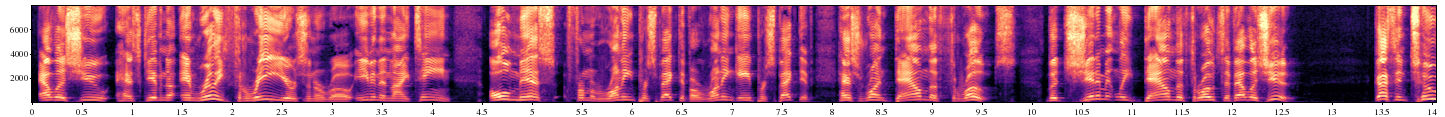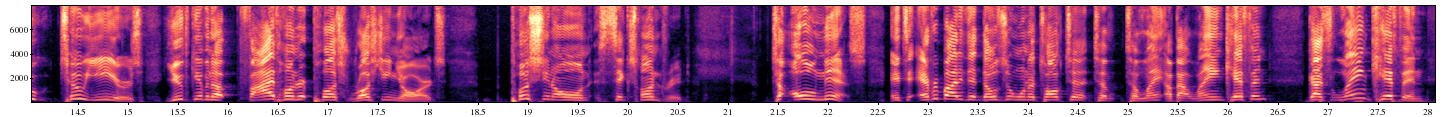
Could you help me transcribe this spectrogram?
LSU has given up, and really three years in a row, even in 19, Ole Miss, from a running perspective, a running game perspective, has run down the throats, legitimately down the throats of LSU. Guys, in two two years, you've given up 500 plus rushing yards, pushing on 600 to Ole Miss. And to everybody that doesn't want to talk to to, to Lane, about Lane Kiffin, guys, Lane Kiffin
